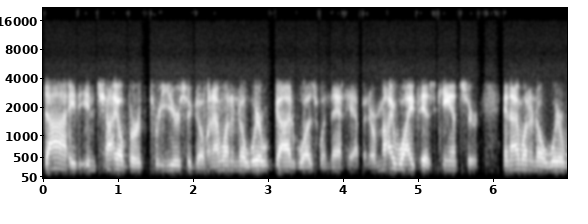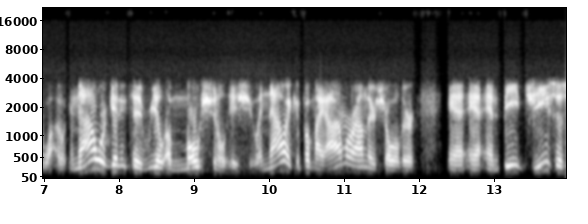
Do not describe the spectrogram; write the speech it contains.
died in childbirth three years ago, and I want to know where God was when that happened. Or my wife has cancer, and I want to know where. Now we're getting to the real emotional issue, and now I can put my arm around their shoulder and, and be Jesus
